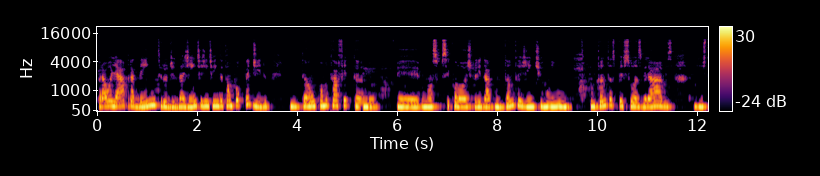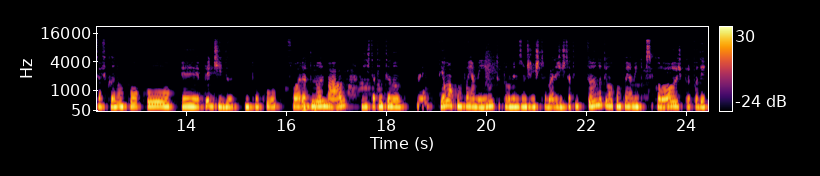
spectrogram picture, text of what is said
para olhar para dentro de, da gente, a gente ainda está um pouco perdido. Então, como está afetando é, o nosso psicológico lidar com tanta gente ruim, com tantas pessoas graves, a gente está ficando um pouco é, perdido, um pouco fora do normal. A gente está tentando né, ter um acompanhamento, pelo menos onde a gente trabalha, a gente está tentando ter um acompanhamento psicológico para poder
